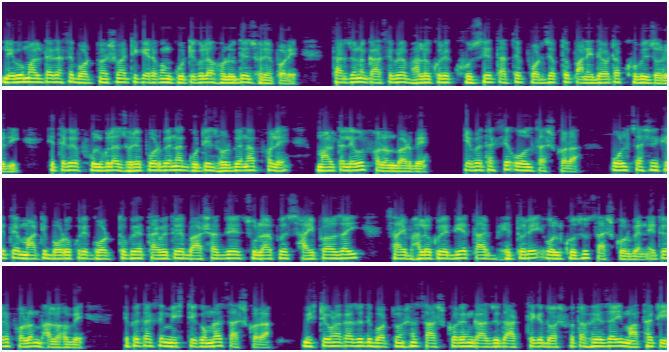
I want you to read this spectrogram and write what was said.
লেবু মালটা গাছে বর্তমান সময় ঠিক এরকম গুটিগুলো হলুদে ঝরে পড়ে। তার জন্য গাছে গুলো ভালো করে খুশে তাতে পর্যাপ্ত পানি দেওয়াটা খুবই জরুরি। এতে করে ফুলগুলা ঝরে পড়বে না, গুটি ঝরবে না, ফলে মালটা লেবুর ফলন বাড়বে। এবার থাকছে ওল চাষ করা। ওল চাষের ক্ষেত্রে মাটি বড় করে গর্ত করে তার ভিতরে বাসার যে চুলার পরে ছাই পাওয়া যায়, ছাই ভালো করে দিয়ে তার ভেতরে ওল কচু চাষ করবেন। এতে করে ফলন ভালো হবে। এরপরে থাকছে মিষ্টি কুমড়া চাষ করা। মিষ্টি কুমড়া গাছ যদি বর্তমান সময় চাষ করেন, গাছ যদি আট থেকে দশ পাতা হয়ে যায়, মাথাটি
